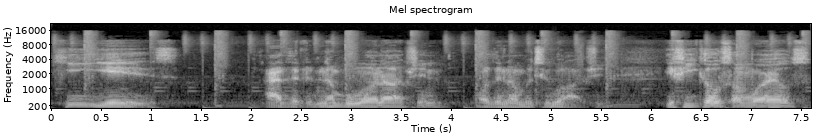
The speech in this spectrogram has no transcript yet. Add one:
he is either the number one option or the number two option. If he goes somewhere else,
